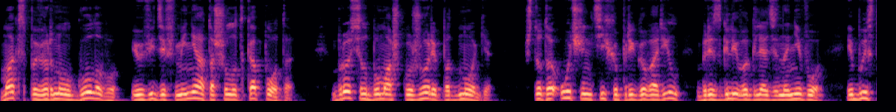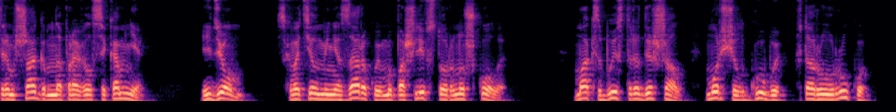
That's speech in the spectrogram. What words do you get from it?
Макс повернул голову и, увидев меня, отошел от капота. Бросил бумажку Жоре под ноги. Что-то очень тихо приговорил, брезгливо глядя на него, и быстрым шагом направился ко мне. «Идем!» Схватил меня за руку, и мы пошли в сторону школы. Макс быстро дышал, морщил губы, вторую руку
